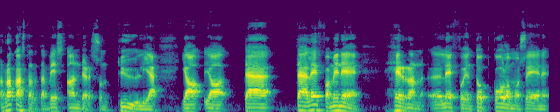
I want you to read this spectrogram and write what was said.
rakastaa tätä Wes Anderson tyyliä ja, ja tämä, tämä leffa menee herran leffojen top kolmoseen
